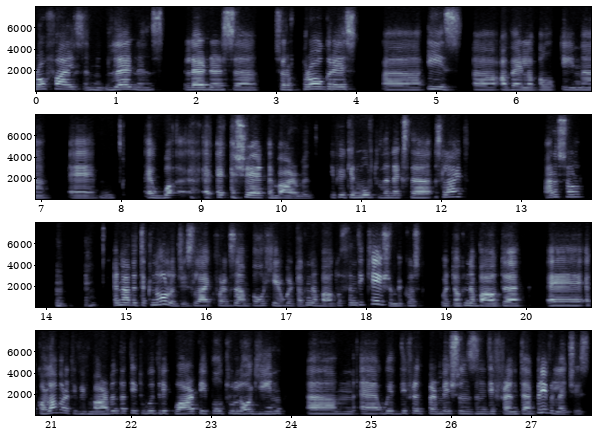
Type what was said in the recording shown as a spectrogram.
profiles, and learners, learners sort of progress is available in a, a, a, shared environment. If you can move to the next uh, slide, Anasol. and other technologies, like, for example, here we're talking about authentication because we're talking about uh, a, a, collaborative environment that it would require people to log in um, uh, with different permissions and different uh, privileges.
